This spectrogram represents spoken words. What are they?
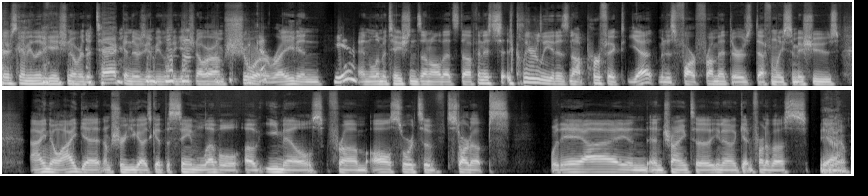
there's going to be litigation over the tech, and there's going to be litigation over, I'm sure, right? And yeah. and limitations on all that stuff. And it's clearly it is not perfect yet. But It is far from it. There's definitely some issues. I know I get. I'm sure you guys get the same level of emails from all sorts of startups with AI and and trying to you know get in front of us. Yeah, you know.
